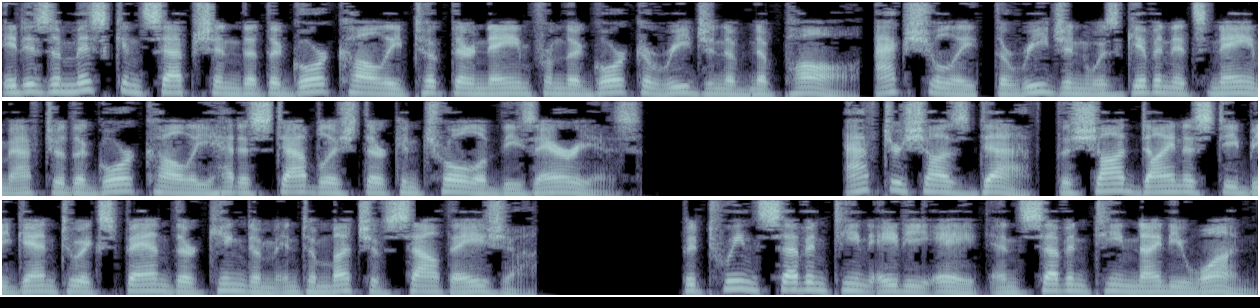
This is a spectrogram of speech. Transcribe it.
It is a misconception that the Gorkhali took their name from the Gorkha region of Nepal, actually, the region was given its name after the Gorkhali had established their control of these areas. After Shah's death, the Shah dynasty began to expand their kingdom into much of South Asia. Between 1788 and 1791,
